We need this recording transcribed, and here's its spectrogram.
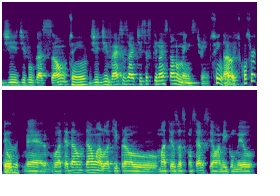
de divulgação Sim. de diversos artistas que não estão no mainstream. Sim, sabe? Isso com certeza. Eu, é, vou até dar um, dar um alô aqui para o Matheus Vasconcelos, que é um amigo meu,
